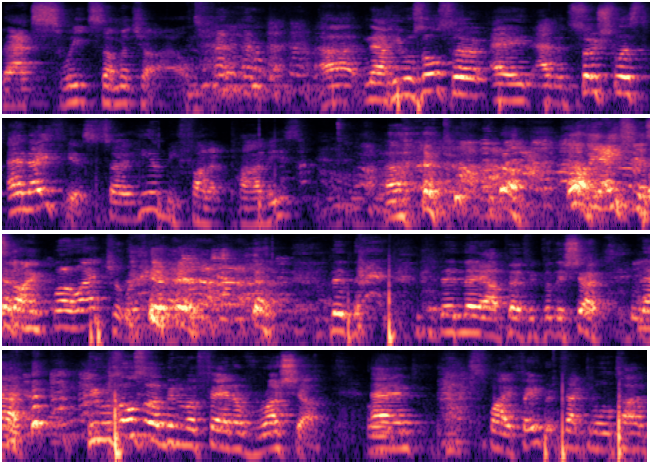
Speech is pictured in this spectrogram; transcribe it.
That sweet summer child. Uh, now, he was also an avid socialist and atheist, so he'd be fun at parties. Oh, the atheist going, well, actually. then, then they are perfect for the show. Now, he was also a bit of a fan of Russia. And perhaps my favorite fact of all time,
